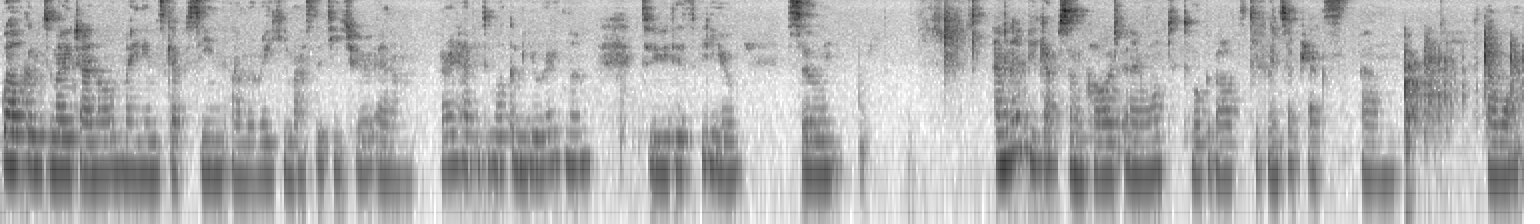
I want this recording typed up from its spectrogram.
Welcome to my channel. My name is Capucine. I'm a Reiki Master Teacher and I'm very happy to welcome you right now to this video. So I'm gonna pick up some cards and I want to talk about different subjects. Um, I want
